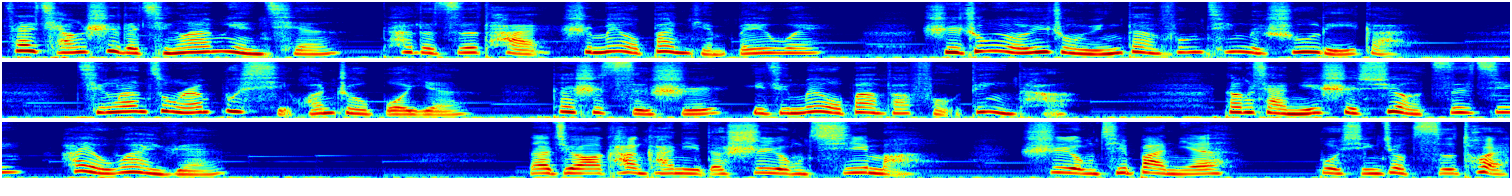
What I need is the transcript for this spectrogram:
在强势的秦岚面前，他的姿态是没有半点卑微，始终有一种云淡风轻的疏离感。秦岚纵然不喜欢周伯言，但是此时已经没有办法否定他。当下倪氏需要资金，还有外援，那就要看看你的试用期嘛。试用期半年，不行就辞退。”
